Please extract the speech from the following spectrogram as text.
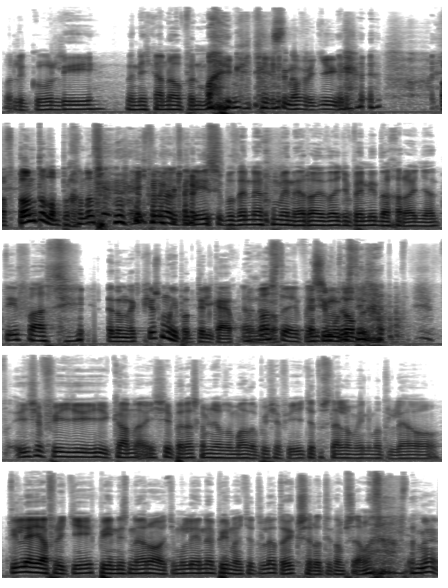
Ο Γλυκούλη δεν έχει κανένα open mic. Στην Αφρική. Αυτόν το πράγμα. έχει παρατηρήσει που δεν έχουμε νερό εδώ και 50 χρόνια. Τι φάση. Εν τω μεταξύ, ποιος μου είπε ότι τελικά έχουμε. Εγώ νερό; στο είπα. Εσύ και μου το το στείλα. είπες. Είχε φύγει, κάνα, είχε περάσει καμιά εβδομάδα που είχε φύγει και του στέλνω μήνυμα, του λέω Τι λέει η Αφρική, πίνεις νερό; Και μου λέει Ναι, πίνω. Και του λέω Το ήξερα ότι ήταν ψέματα. Ναι,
